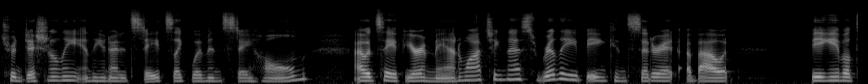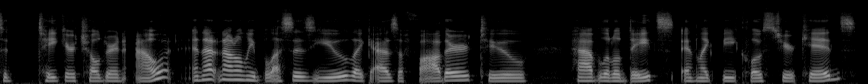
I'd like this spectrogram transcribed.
traditionally in the United States, like women stay home, I would say if you're a man watching this, really being considerate about being able to take your children out and that not only blesses you like as a father to have little dates and like be close to your kids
